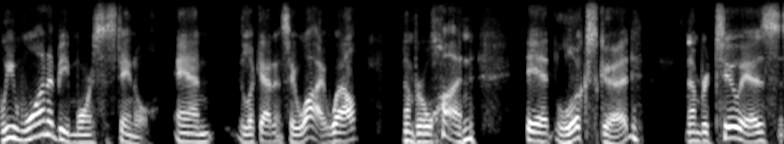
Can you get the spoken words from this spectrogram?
we want to be more sustainable. And you look at it and say, why? Well, number one, it looks good. Number two is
